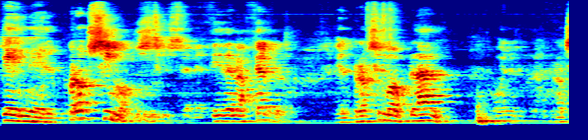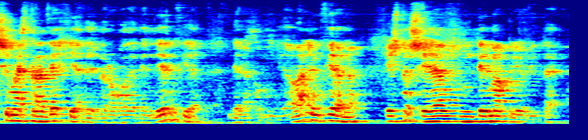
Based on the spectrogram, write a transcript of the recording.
que en el próximo, si se deciden hacerlo, el próximo plan o el, la próxima estrategia de drogodependencia de la comunidad valenciana, esto sea un tema prioritario.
